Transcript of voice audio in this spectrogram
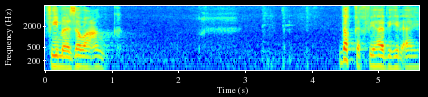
فيما زوى عنك. دقق في هذه الآية.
